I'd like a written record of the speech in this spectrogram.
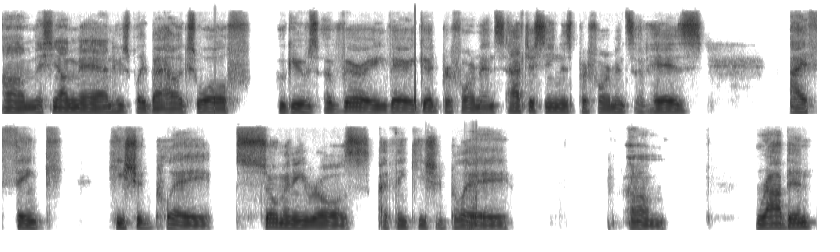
um, this young man who's played by Alex Wolff, who gives a very, very good performance. After seeing this performance of his, I think he should play so many roles. I think he should play um, Robin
